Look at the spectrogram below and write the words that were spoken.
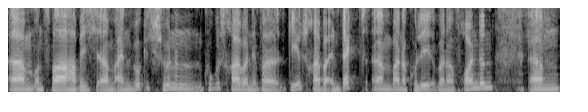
Ähm, und zwar habe ich ähm, einen wirklich schönen Kugelschreiber, in dem Fall Gelschreiber, entdeckt ähm, bei, einer Kollegin, bei einer Freundin. Ähm,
